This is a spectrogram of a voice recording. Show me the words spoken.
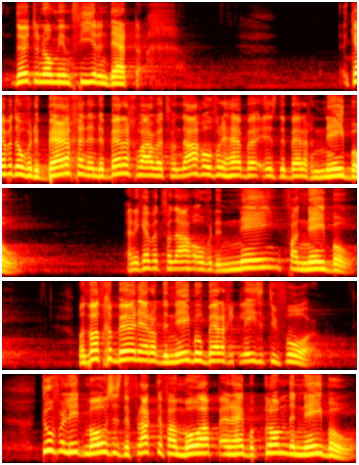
Deuteronomium 34. Ik heb het over de bergen en de berg waar we het vandaag over hebben is de berg Nebo. En ik heb het vandaag over de Nee van Nebo. Want wat gebeurde er op de Nebo-berg? Ik lees het u voor. Toen verliet Mozes de vlakte van Moab en hij beklom de Nebo,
